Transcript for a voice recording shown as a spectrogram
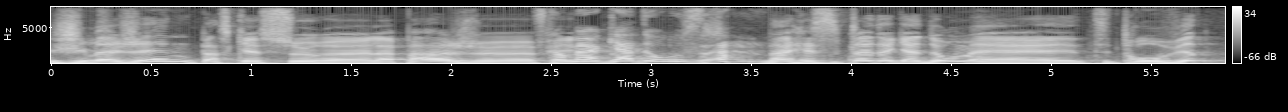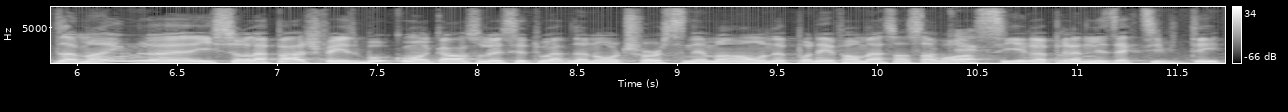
J'imagine, parce que sur euh, la page. euh, C'est comme un cadeau, ça. Ben, c'est peut-être un cadeau, mais c'est trop vite de même. Là. Et sur la page Facebook ou encore sur le site web de North Shore Cinéma, on n'a pas d'informations à savoir Ok. s'ils reprennent les activités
